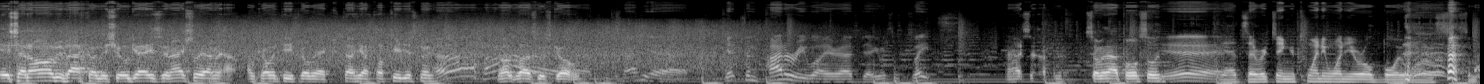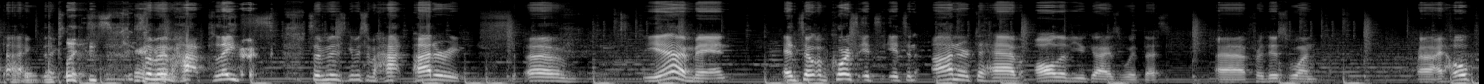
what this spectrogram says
It's an honor to be back on the show, guys. And actually, I'm, I'm coming to you from uh, Tahia, Turkey just now. Ah, Not Glasgow, Scotland. Yeah. Get some pottery while you're out there. Give Get some plates. That's it. Some of that porcelain. Yeah. That's everything a 21 year old boy wants. Some pottery Exactly. plates. some of them hot plates. Some give me some hot pottery. Um, yeah, man. And so, of course, it's it's an honor to have all of you guys with us uh, for this one. Uh, I hope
